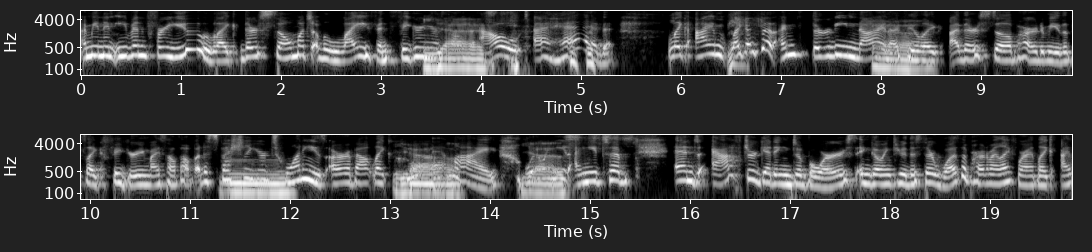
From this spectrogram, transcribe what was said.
I mean, and even for you, like, there's so much of life and figuring yourself Yes. out ahead. like, I'm, like I said, I'm 39. I feel like there's still a part of me that's like figuring myself out, but especially your Mm. 20s are about like, who Yeah. am I? What do I need? I need to. And after getting divorced and going through this, there was a part of my life where I like I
